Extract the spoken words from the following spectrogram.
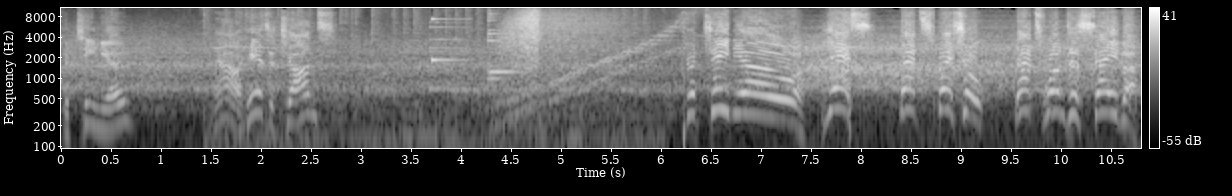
Coutinho. Now, here's a chance. Coutinho! Yes! That's special! That's one to savour!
